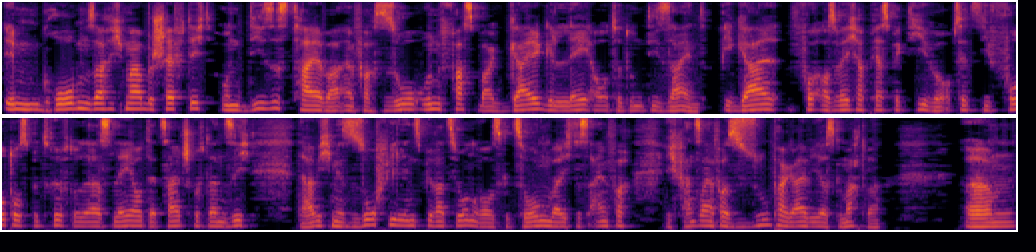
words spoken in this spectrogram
im Groben, sag ich mal, beschäftigt und dieses Teil war einfach so unfassbar geil gelayoutet und designt. Egal aus welcher Perspektive, ob es jetzt die Fotos betrifft oder das Layout der Zeitschrift an sich, da habe ich mir so viel Inspiration rausgezogen, weil ich das einfach, ich fand es einfach super geil, wie das gemacht war. Ähm,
